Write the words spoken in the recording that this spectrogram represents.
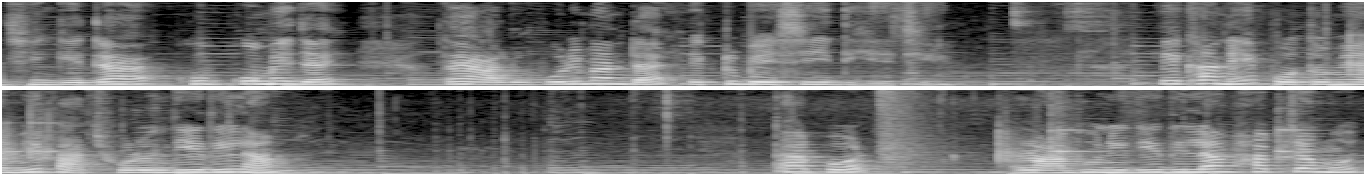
ঝিঙ্গেটা খুব কমে যায়, তাই আলু পরিমাণটা একটু বেশিই দিয়েছি। এখানে প্রথমে আমি পাঁচফোড়ন দিয়ে দিলাম। তারপর রাঁধুনি দিয়ে দিলাম হাফ চামচ,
